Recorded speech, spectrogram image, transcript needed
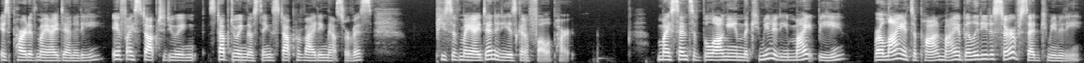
is part of my identity. If i stop to doing stop doing those things stop providing that service piece of my identity is going to fall apart. My sense of belonging in the community might be reliant upon my ability to serve said community.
